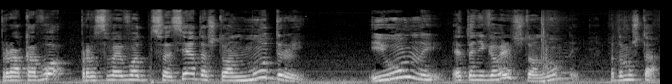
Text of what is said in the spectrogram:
про кого, про своего соседа, что он мудрый и умный, это не говорит, что он умный, потому что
